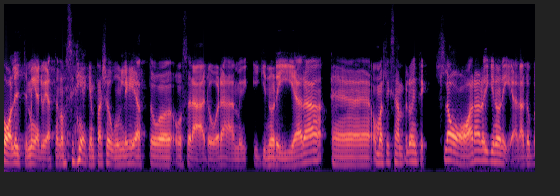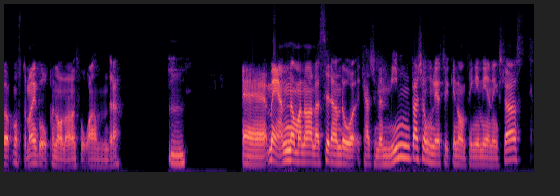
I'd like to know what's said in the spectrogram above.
vara lite medveten om sin egen personlighet och, och så där då, det här med ignorera. Eh, om man till exempel då inte klarar att ignorera, då måste man ju gå på någon av de två andra. Mm. Eh, men om man å andra sidan då kanske med min personlighet tycker någonting är meningslöst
